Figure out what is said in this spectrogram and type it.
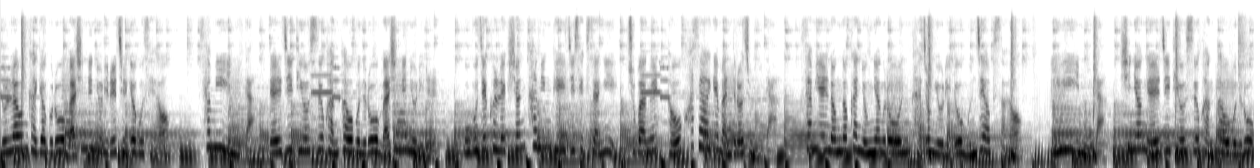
놀라운 가격으로 맛있는 요리를 즐겨보세요. 3위입니다. LG 디오스 광파 오븐으로 맛있는 요리를 오브제 컬렉션 카밍 베이지 색상이 주방을 더욱 화사하게 만들어줍니다. 3일 넉넉한 용량으로 온 가족 요리도 문제없어요. 2위입니다. 신형 LG 디오스 광파 오븐으로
